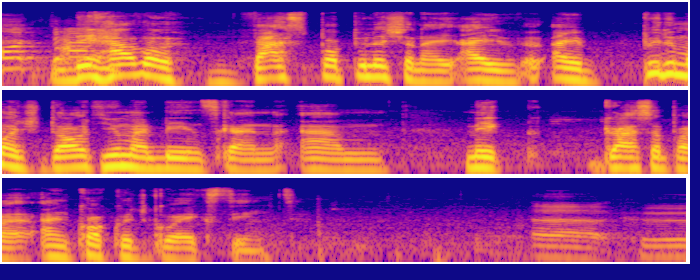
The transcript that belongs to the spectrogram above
อใจ they have a vast population. I, I, I pretty much doubt human beings can um, make grasshopper and cockroach go extinct. เออคือ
